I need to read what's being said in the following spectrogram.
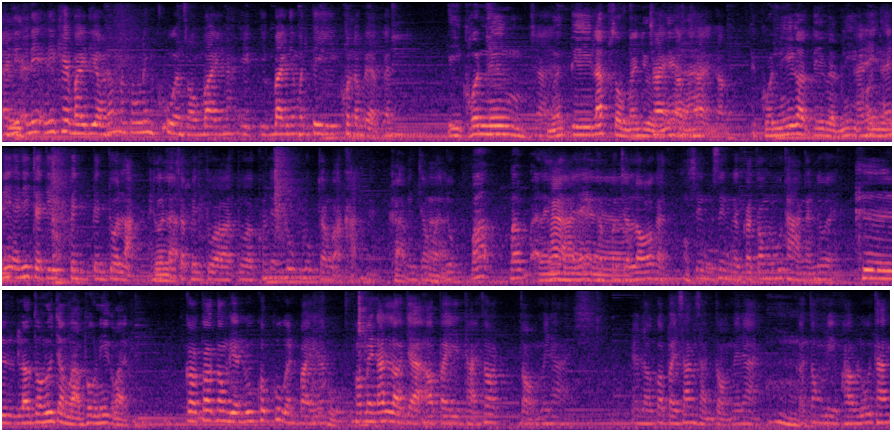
อันนี้อันนี้อันนี้แค่ใบเดียวนะมันต้องเล่นคู่กันสองใบนะอีกอีกใบหนึงมันตีคนละแบบกัน อีกคนนึงใช่เหมือนตีรับส่งกันอยู่ใช่เนี่ยครับนะใช่ครับ อีกคนนี้ก็ตีแบบนี้อีอักนคนนี้นึงอันนี้อันนี้จะตีเป็นเป็นตัวหลักอันตัวนี้หลักก็จะเป็นตัวตัวเขาเรียกลูกลูกจังหวะขัดนะครับเป็นจังหวะยกปั๊บปั๊บอะไรอ่าเงี้ยเนี่ยครับก็จะล้อกันซึ่งซึ่งก็ต้องรู้ทางกันด้วย คือเราต้องรู้จังหวะพวกนี้ก่อน ก็ก็ต้องเรียนรู้ควบคู่กันไปครับ โอ้โหเพราะไม่นั้นเราจะเอาไปถ่ายทอดต่อไม่ได้ แล้วเราก็ไปสร้างสรรค์ต่อไม่ได้ อืม ก็ต้องมีความรู้ทั้ง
